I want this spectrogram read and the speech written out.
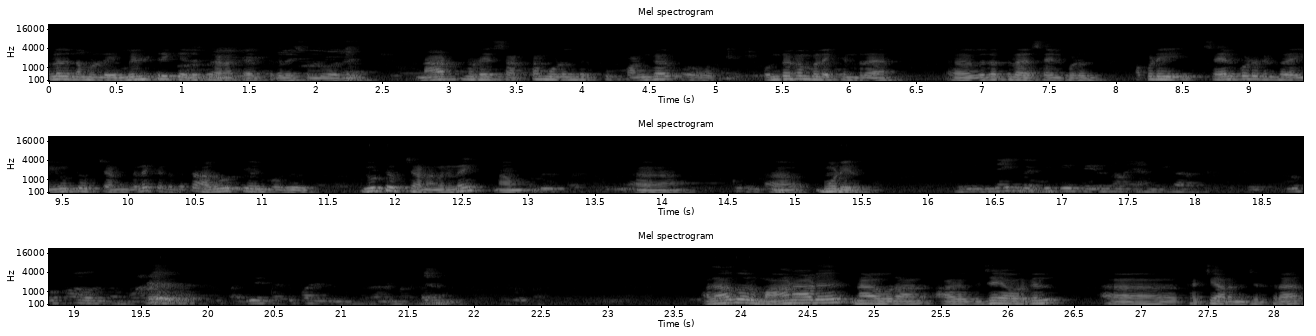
அல்லது நம்மளுடைய மிலிட்ரிக்கு எதிரான கருத்துக்களை சொல்லுவது நாட்டினுடைய சட்டம் ஒழுங்கிற்கு பங்க குந்தகம் விளைக்கின்ற விதத்தில் செயல்படும். அப்படி செயல்படுகின்ற யூடியூப் சேனல்களை கிட்டத்தட்ட அறுபத்தி ஒன்பது யூடியூப் சேனல்களை நாம் மூடியிருக்கோம். அதாவது ஒரு மாநாடு நான் ஒரு விஜய் அவர்கள் கட்சி ஆரம்பிச்சிருக்கிறார்.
